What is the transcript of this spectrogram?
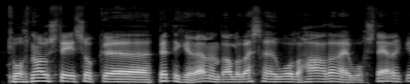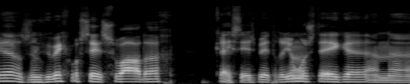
Het wordt nou steeds ook uh, pittiger, hè? want alle wedstrijden worden harder. Hij wordt sterker, zijn gewicht wordt steeds zwaarder. Krijgt steeds betere jongens tegen. En uh,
